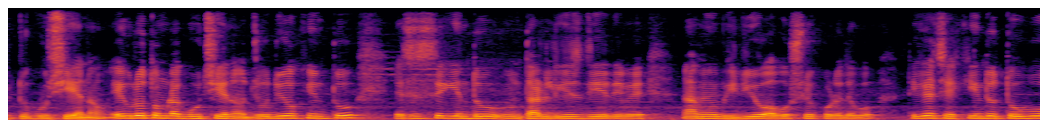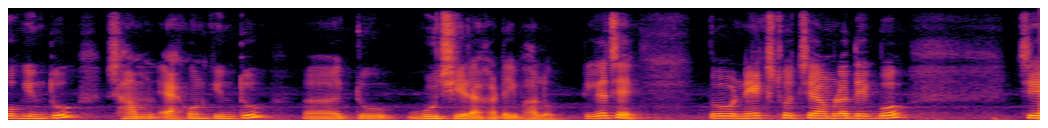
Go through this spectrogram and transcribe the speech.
একটু গুছিয়ে নাও। এগুলো তোমরা গুছিয়ে নাও, যদিও কিন্তু এসএসসি কিন্তু তার লিস্ট দিয়ে দেবে, আমিও ভিডিও অবশ্যই করে দেবো, ঠিক আছে? কিন্তু তবুও কিন্তু সাম, এখন কিন্তু একটু গুছিয়ে রাখাটাই ভালো, ঠিক আছে? তো নেক্সট হচ্ছে আমরা দেখব যে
